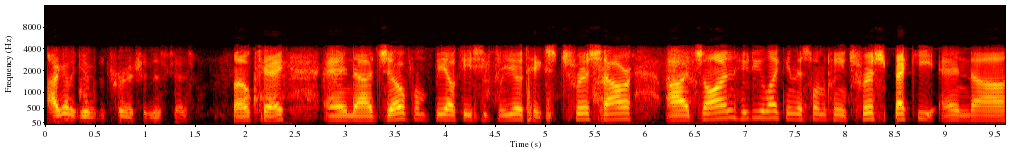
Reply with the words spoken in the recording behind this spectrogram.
I got to give it to Trish in this case. Okay. And uh, Joe from BLKC Brio takes Trish Hauer. Uh, John, who do you like in this one between Trish, Becky, and uh,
